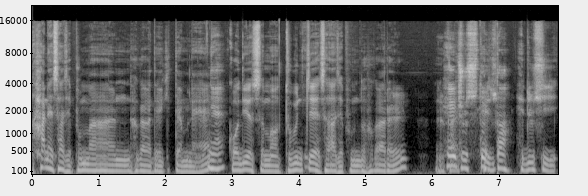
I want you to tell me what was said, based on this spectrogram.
한 회사 제품만 허가가 되어 있기 때문에 예. 곧 이어서 뭐 두 번째 회사 제품도 허가를 해줄 수도 해주- 있다. 해줄 시,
